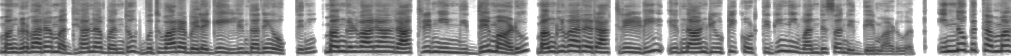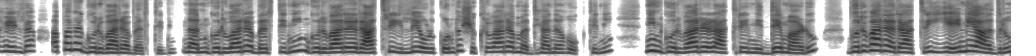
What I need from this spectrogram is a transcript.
ಮಂಗಳವಾರ ಮಧ್ಯಾಹ್ನ ಬಂದು ಬುಧವಾರ ಬೆಳಗ್ಗೆ ಇಲ್ಲಿಂದಾನೇ ಹೋಗ್ತೀನಿ. ಮಂಗಳವಾರ ರಾತ್ರಿ ನೀನ್ ನಿದ್ದೆ ಮಾಡು. ಮಂಗಳವಾರ ರಾತ್ರಿ ಇಡೀ, ನಾನ್ ಡ್ಯೂಟಿ ಕೊಡ್ತೀನಿ ನೀ ಒಂದ್ ದಿವಸ ನಿದ್ದೆ ಮಾಡು ಅಂತ. ಇನ್ನೊಬ್ಬ ತಮ್ಮ ಹೇಳ್ದ, ಅಪ್ಪ, ನಾ ಗುರುವಾರ ಬರ್ತೀನಿ. ನಾನ್ ಗುರುವಾರ ಬರ್ತೀನಿ. ಗುರುವಾರ ರಾತ್ರಿ ಇಲ್ಲೇ ಉಳ್ಕೊಂಡು ಶುಕ್ರವಾರ ಮಧ್ಯಾಹ್ನ ಹೋಗ್ತೀನಿ. ನೀನ್ ಗುರುವಾರ ರಾತ್ರಿ ನಿದ್ದೆ ಮಾಡು. ಗುರುವಾರ ರಾತ್ರಿ ಏನೇ ಆದ್ರೂ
